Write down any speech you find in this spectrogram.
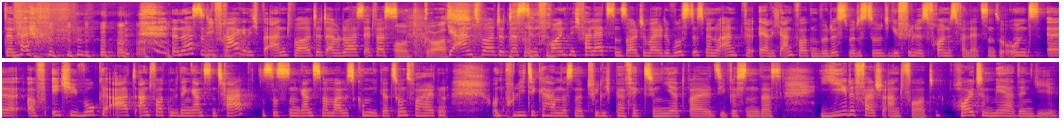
Dann, dann, hast du die Frage nicht beantwortet, aber du hast etwas oh geantwortet, das den Freund nicht verletzen sollte, weil du wusstest, wenn du an ehrlich antworten würdest, würdest du die Gefühle des Freundes verletzen. So. Und äh, auf equivoke Art antworten wir den ganzen Tag. Das ist ein ganz normales Kommunikationsverhalten. Und Politiker haben das natürlich perfektioniert, weil sie wissen, dass jede falsche Antwort heute mehr denn je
